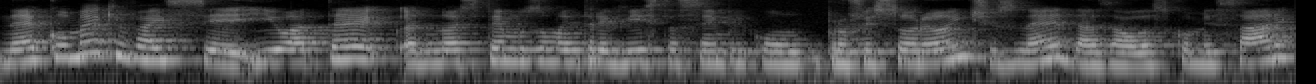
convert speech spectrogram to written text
né? Como é que vai ser? E eu até, nós temos uma entrevista sempre com o professor antes, né, das aulas começarem,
